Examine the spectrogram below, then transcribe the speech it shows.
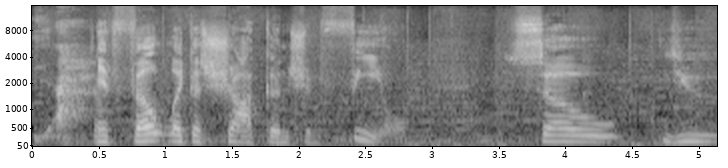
yeah. It felt like a shotgun should feel. So you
